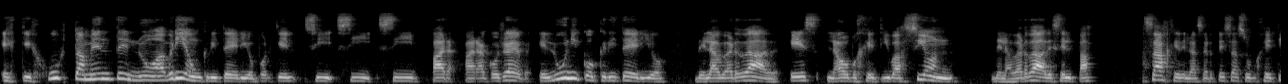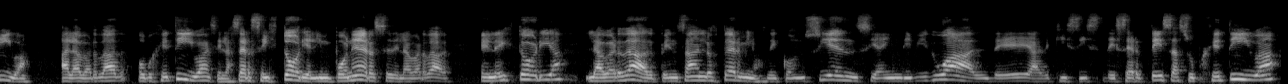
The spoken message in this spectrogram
es que justamente no habría un criterio, porque si, si, si para, para Koyev el único criterio de la verdad es la objetivación de la verdad, es el pasaje de la certeza subjetiva a la verdad objetiva, es el hacerse historia, el imponerse de la verdad en la historia, la verdad, pensada en los términos de conciencia individual, de, de certeza subjetiva,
